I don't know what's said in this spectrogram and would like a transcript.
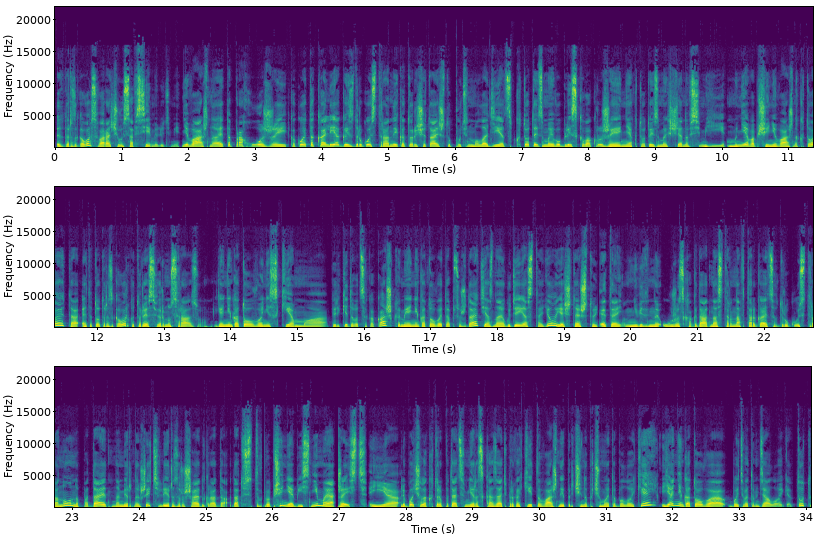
этот разговор сворачиваю со всеми людьми. Неважно, это прохожий, какой-то коллега из другой страны, который считает, что Путин молодец, молодец, кто-то из моего близкого окружения, кто-то из моих членов семьи. Мне вообще не важно, кто это, это тот разговор, который я сверну сразу. Я не готова ни с кем а, перекидываться какашками, я не готова это обсуждать, я знаю, где я стою, я считаю, что это невиданный ужас, когда одна страна вторгается в другую страну, нападает на мирных жителей и разрушает города. Да? То есть это вообще необъяснимая жесть. И любой человек, который пытается мне рассказать про какие-то важные причины, почему это было окей, я не готова быть в этом диалоге. Тут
